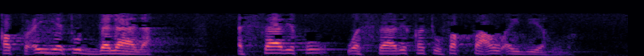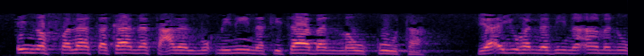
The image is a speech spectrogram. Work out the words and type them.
قطعية الدلالة. السارق والسارقة فاقطعوا أيديهما. إن الصلاة كانت على المؤمنين كتابا موقوتا. يا أيها الذين آمنوا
